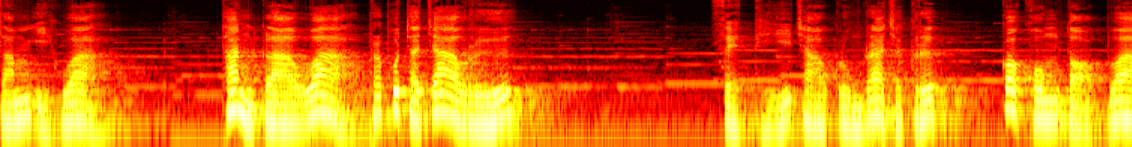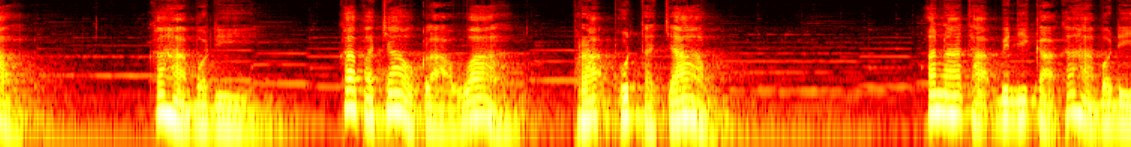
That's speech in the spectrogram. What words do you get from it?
ซ้ำอีกว่า ท่านกล่าวว่าพระพุทธเจ้าหรือ เศรษฐีชาวกรุงราชครึก็คงตอบว่าข้าบดี ข้าพเจ้ากล่าวว่า พระพุทธเจ้า อนาถบินิกะขหาบดี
